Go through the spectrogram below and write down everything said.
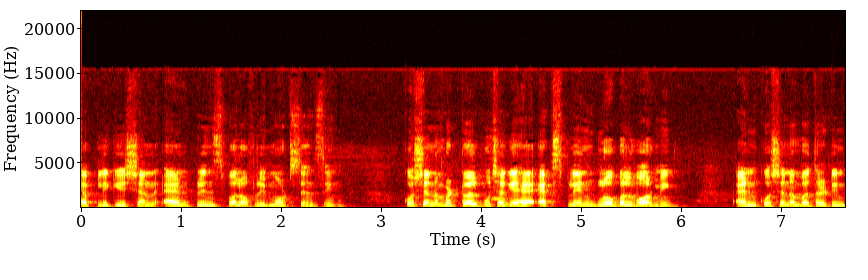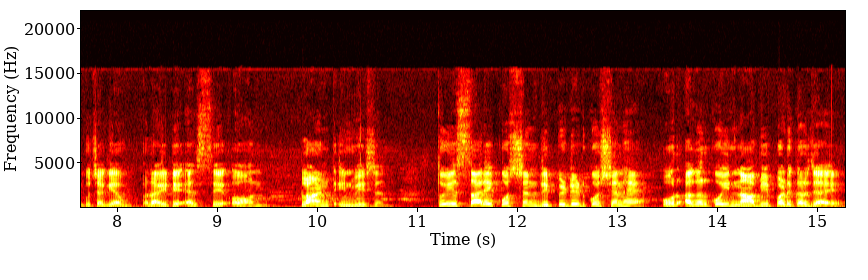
application and principle of remote sensing question number twelve पूछा गया है explain global warming and question number thirteen पूछा गया write a essay on plant invasion तो ये सारे क्वेश्चन रिपीटेड क्वेश्चन है, और अगर कोई ना भी पढ़कर जाए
